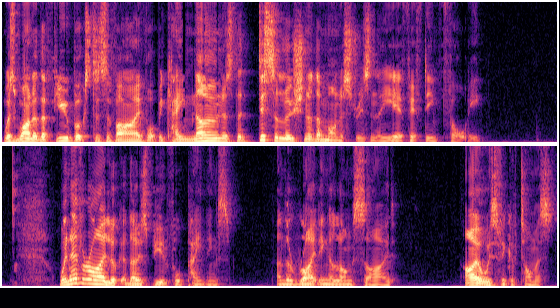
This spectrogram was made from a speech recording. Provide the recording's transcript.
was one of the few books to survive what became known as the dissolution of the monasteries in the year 1540. Whenever I look at those beautiful paintings and the writing alongside, I always think of Thomas,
